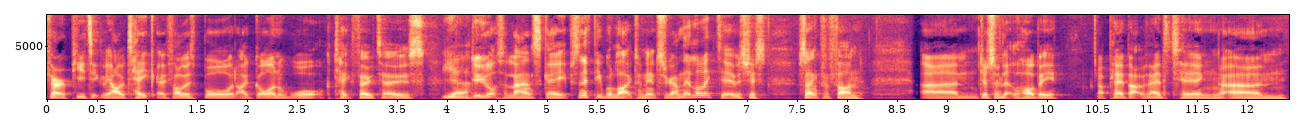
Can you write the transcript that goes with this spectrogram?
therapeutically. I would take if I was bored, I'd go on a walk, take photos, Yeah. do lots of landscapes, and if people liked on Instagram, they liked it. It was just something for fun, um, just a little hobby. I play about with editing, um,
